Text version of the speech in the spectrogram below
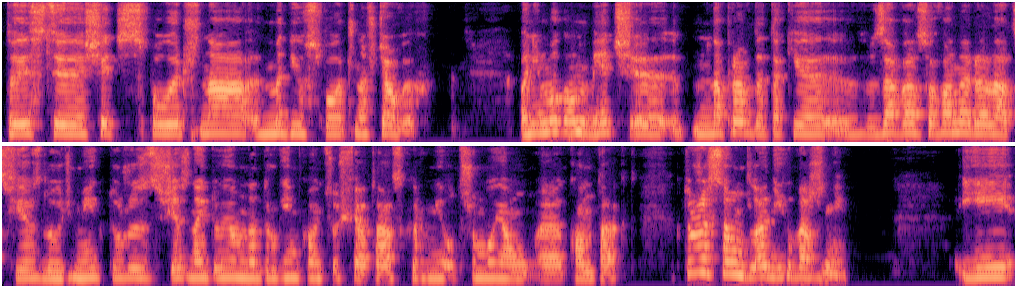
To jest e, sieć społeczna mediów społecznościowych. Oni mogą mieć e, naprawdę takie zaawansowane relacje z ludźmi, którzy się znajdują na drugim końcu świata, z którymi utrzymują kontakt, którzy są dla nich ważni. I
